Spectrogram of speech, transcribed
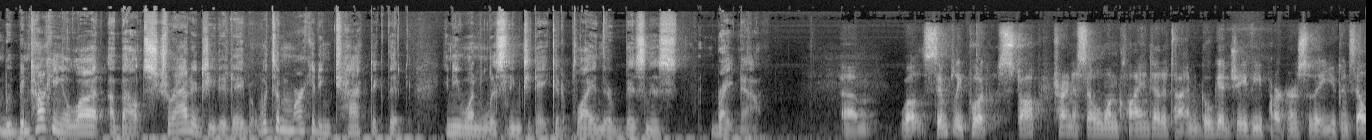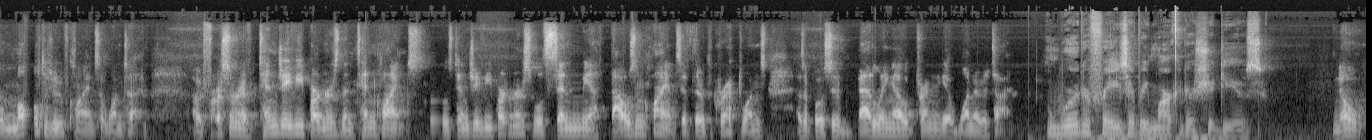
we've been talking a lot about strategy today, but what's a marketing tactic that anyone listening today could apply in their business right now? Um, well, simply put, stop trying to sell one client at a time. Go get JV partners so that you can sell a multitude of clients at one time. I would far sooner have 10 JV partners than 10 clients. Those 10 JV partners will send me a thousand clients if they're the correct ones, as opposed to battling out trying to get one at a time. Word or phrase every marketer should use? No.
